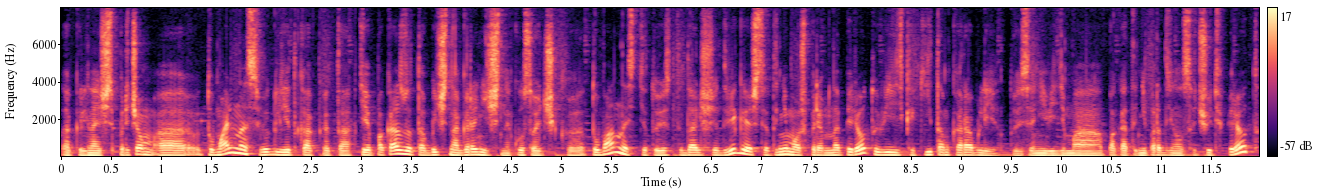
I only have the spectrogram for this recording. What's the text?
так или иначе. Причем э, туманность выглядит как это. Тебе показывают обычно ограниченный кусочек э, туманности, то есть ты дальше двигаешься, ты не можешь прям наперед увидеть, какие там корабли. То есть они, видимо, пока ты не продвинулся чуть вперед,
